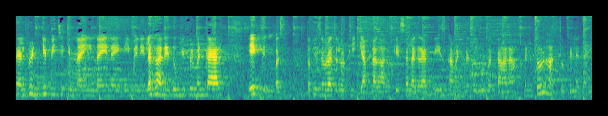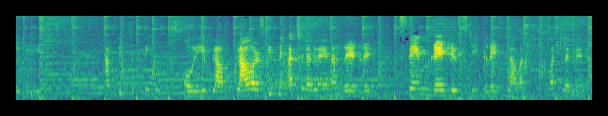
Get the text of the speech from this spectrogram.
नेल पेंट के पीछे कि नहीं नहीं नहीं दी, मैं नहीं लगाने दूँगी। फिर मैंने कहा, यार, एक दिन बस तो फिर बोला, चलो ठीक है, आप लगा लो। कैसा लग रहा है? प्लीज़ कमेंट में ज़रूर बताना। मैंने दोनों हाथों पे लगाई है। आप देख सकते हो। और ये फ्लावर्स कितने अच्छे लग रहे हैं ना। Red red same red lipstick red flower मस्त लग रहे हैं ना।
